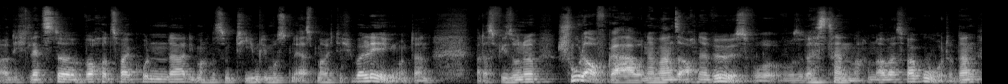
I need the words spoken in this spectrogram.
hatte ich letzte Woche zwei Kunden da, die machen das im Team, die mussten erstmal richtig überlegen. Und dann war das wie so eine Schulaufgabe und dann waren sie auch nervös, wo, wo sie das dann machen, aber es war gut. Und dann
